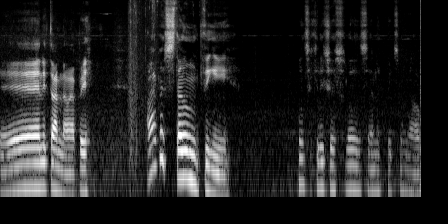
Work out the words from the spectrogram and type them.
Anytime now, happy. I have a stone thingy. A and puts in half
